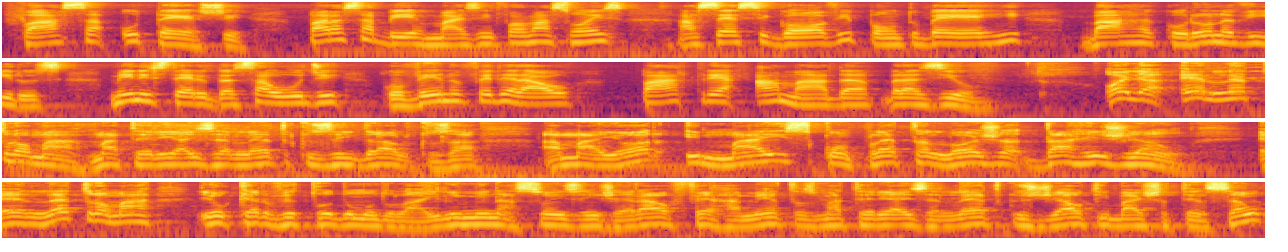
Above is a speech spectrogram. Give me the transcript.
faça o teste. Para saber mais informações, acesse gov.br barra coronavírus. Ministério da Saúde, Governo Federal, Pátria Amada Brasil. Olha, Eletromar, materiais elétricos e hidráulicos, a, a maior e mais completa loja da região. Eletromar, eu quero ver todo mundo lá. Iluminações em geral, ferramentas, materiais elétricos de alta e baixa tensão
